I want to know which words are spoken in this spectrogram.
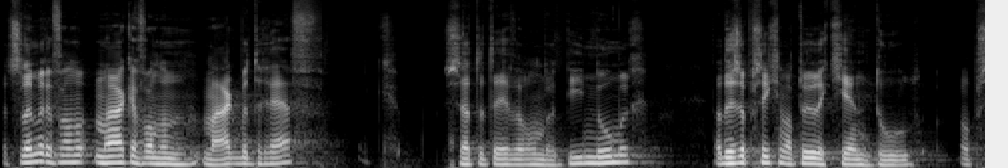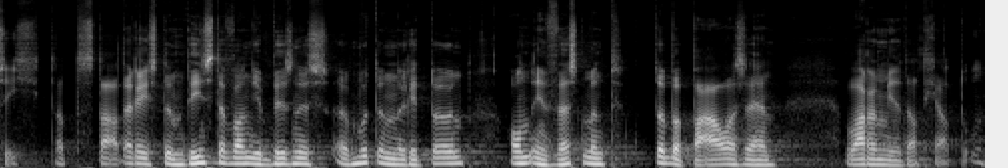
Het slimmer van maken van een maakbedrijf, ik zet het even onder die noemer, dat is op zich natuurlijk geen doel op zich. Dat staat er is ten dienste van je business. Er moet een return on investment te bepalen zijn waarom je dat gaat doen.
